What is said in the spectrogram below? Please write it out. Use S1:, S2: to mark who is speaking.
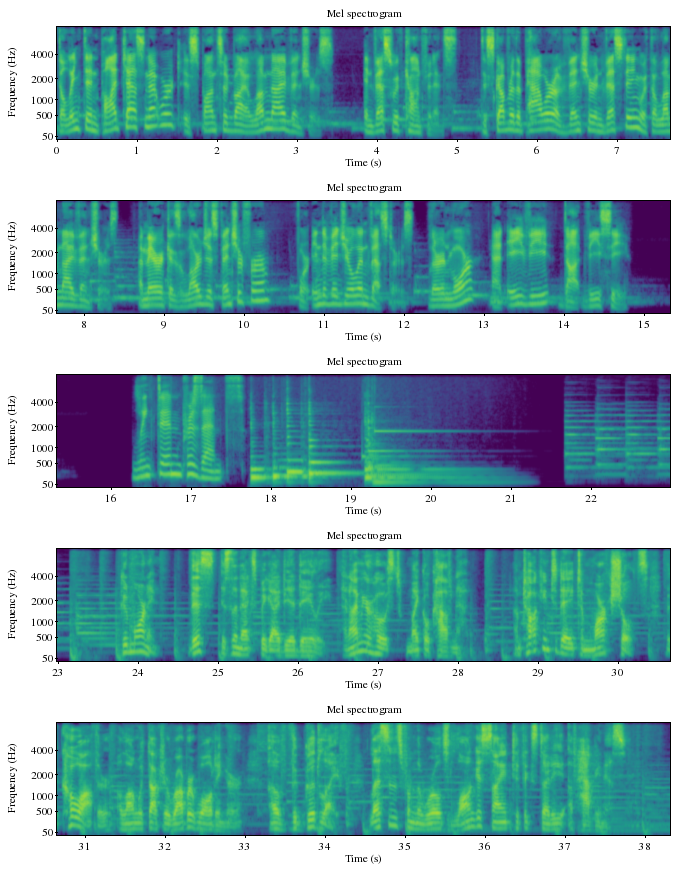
S1: The LinkedIn Podcast Network is sponsored by Alumni Ventures. Invest with confidence. Discover the power of venture investing with Alumni Ventures, America's largest venture firm for individual investors. Learn more at av.vc.
S2: LinkedIn presents.
S3: Good morning. This is the Next Big Idea Daily, and I'm your host, Michael Kovnat. I'm talking today to Marc Schulz, the co author, along with Dr. Robert Waldinger, of The Good Life Lessons from the World's Longest Scientific Study of Happiness.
